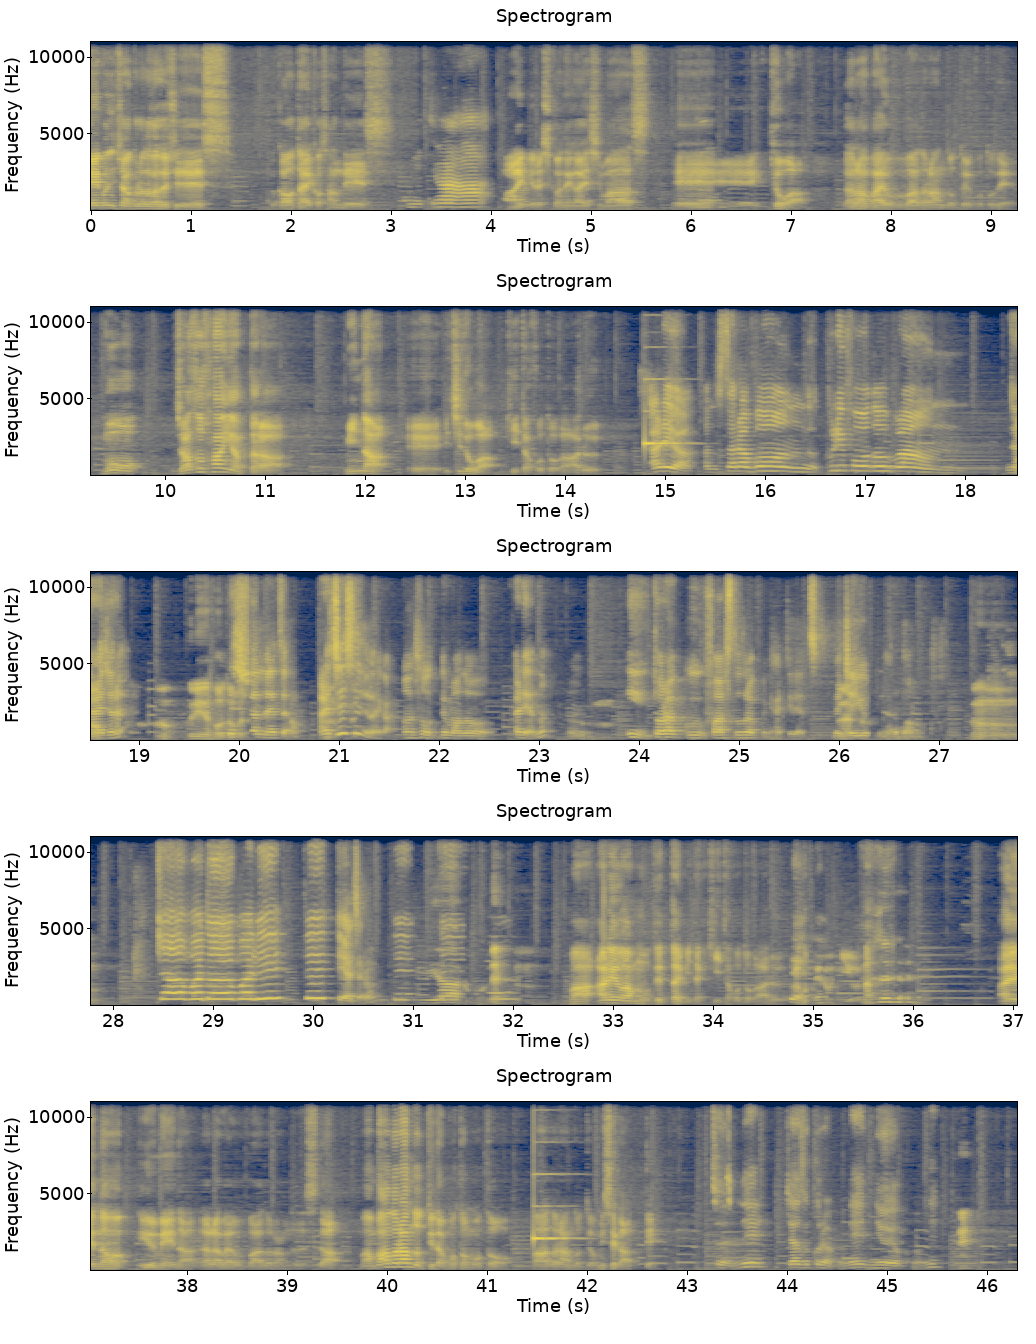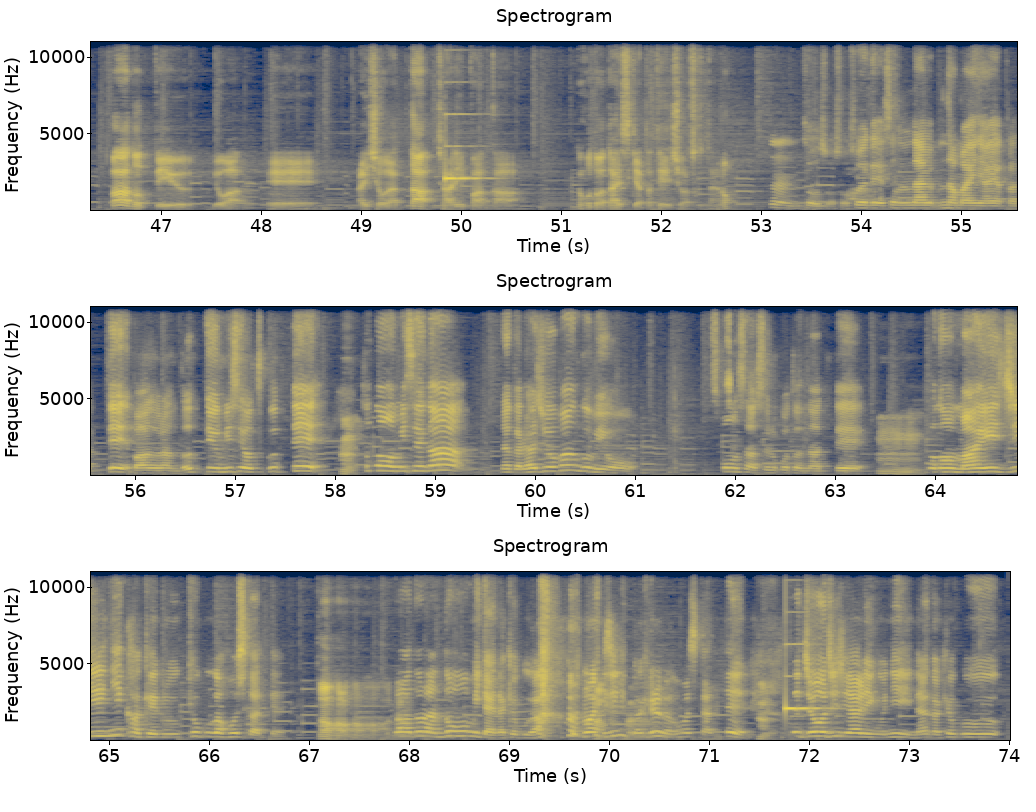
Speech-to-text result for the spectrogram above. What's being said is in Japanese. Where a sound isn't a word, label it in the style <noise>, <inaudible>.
えー、こんにちは、黒田和義です。深尾太子さんです。こんにちは。はい、よろしくお願いします。えー今日は Lullaby of Birdland ということで、もうジャズファンやったらみんな、えー一度は聞いたことがある、あれや、あのサラ・ボーンのクリフォード・ブラウンのあれじゃない？うん、クリルフォード・ブ一緒のやつやろ？あれ、チェイスじゃないか？うん、そう、でもあの、あれやな。うん。いいトラック、ファーストトラックに入ってるやつ。めっちゃ有名なアルバム。うんうんジャバダバリってってやつやろ？いやー、もうね、まあ、あれはもう絶対みんな聞いたことがある、あのメロディーをな。<laughs> あれの有名なララバイ・オブ・バードランドですが、まあ、バードランドっていうのはもともとバードランドってお店があって、そうやね。ジャズクラブね、ニューヨークのね。バードっていう、要は、えー愛称やったチャーリー・パーカーのことが大好きやった店主が作ったんやろ。うん、そうそうそう。それで、そのな名前にあやかって、バードランドっていう店を作って、うん。そのお店が、なんかラジオ番組をスポンサーすることになって、うんうん。その毎時にかける曲が欲しかったん。あはははは。バードランドみたいな曲が <laughs> 毎時にかけるのが欲しかって、でジョージ・シェアリングになんか曲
